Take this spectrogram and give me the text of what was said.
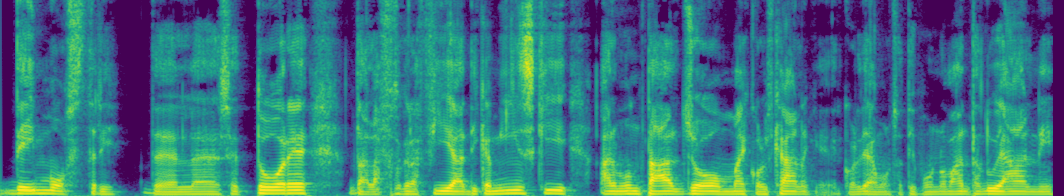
dei mostri del settore, dalla fotografia di Kaminsky al montaggio Michael Kahn, che ricordiamo ha tipo 92 anni,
